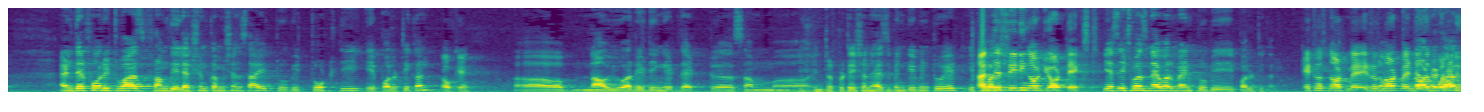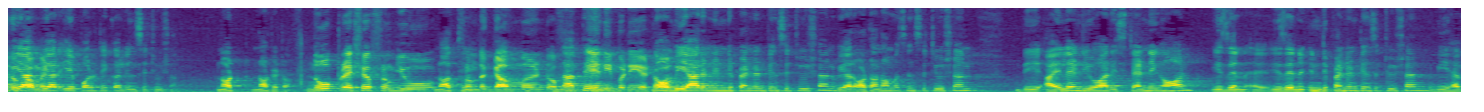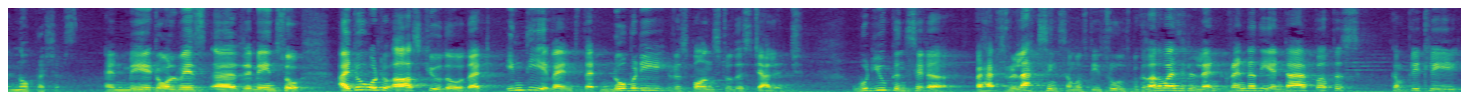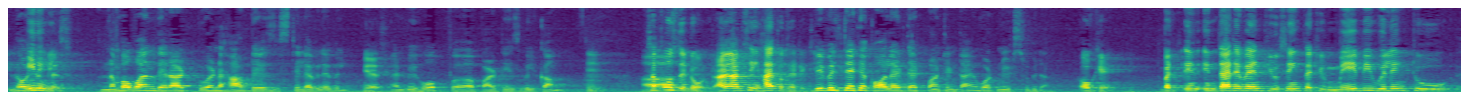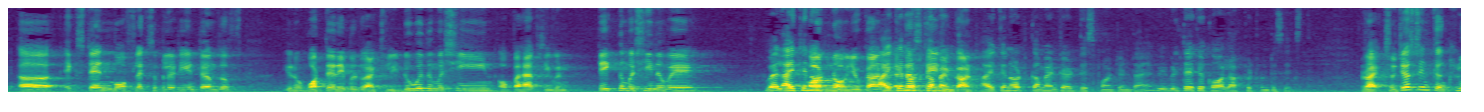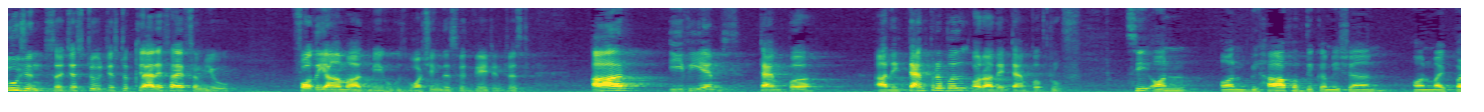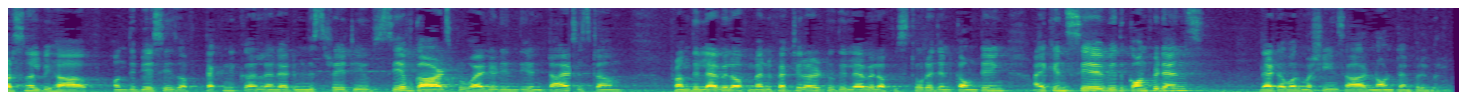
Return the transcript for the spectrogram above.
and therefore it was from the election commission side to be totally apolitical. Okay. Uh, now you are reading it that uh, some uh, interpretation has been given to it. it I'm just reading out your text. yes, it was never meant to be political. It was not meant. It was No, not meant not as a at all. political We are, comment. we are a political institution. Not not at all. no pressure from you, Nothing. from the government, or from anybody at no, all. No, we are an independent institution. We are autonomous institution. The island you are standing on is an is an independent institution. We have no pressures. and may it always uh, remain so. I do want to ask you though that in the event that nobody responds to this challenge, would you consider perhaps relaxing some of these rules? Because otherwise it will render the entire purpose completely No, you- meaningless. Number one, there are two and a half days still available, yes. and we hope uh, parties will come. Hmm. Suppose they don't. I, I'm saying hypothetically. We will take a call at that point in time. What needs to be done? Okay. But in, in that event, you think that you may be willing to uh, extend more flexibility in terms of, you know, what they're able to actually do with the machine, or perhaps even take the machine away. Well, I cannot. Or no, you can't- I cannot stage comment. can't. I cannot comment at this point in time. We will take a call after 26th. Right. So just in conclusion, sir, just to just to clarify from you, for the Aam Aadmi who is watching this with great interest, are EVMs tamper? Are they tamperable or are they tamper proof? See, on, on behalf of the commission, on my personal behalf, on the basis of technical and administrative safeguards provided in the entire system, from the level of manufacturer to the level of storage and counting, I can say with confidence that our machines are non-tamperable.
